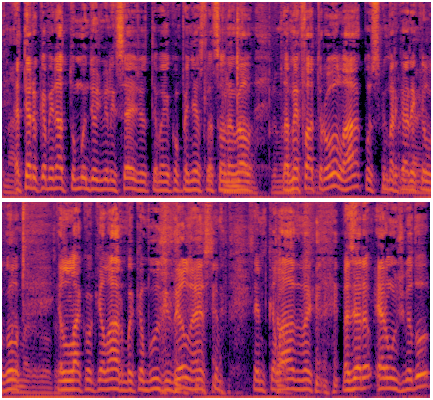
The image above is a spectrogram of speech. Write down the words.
Não. Até no Campeonato do Mundo de 2006, eu também acompanhei a seleção Primeiro- Angola, também faturou lá, conseguiu marcar primeiro- aquele gol. Ele lá com aquele arma cambúzio dele, né? sempre, sempre calado, mas, mas era, era um jogador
